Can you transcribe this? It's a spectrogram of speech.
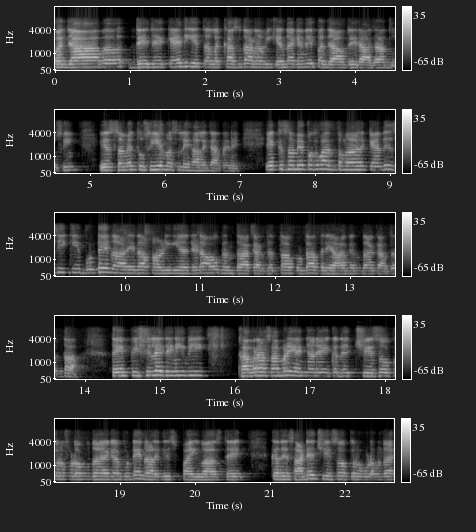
ਪੰਜਾਬ ਦੇ ਜੇ ਕਹਿ ਦਈਏ ਤਾਂ ਲੱਖਾ ਸੁਧਾਣਾ ਵੀ ਕਹਿੰਦਾ, ਕਹਿੰਦੇ ਪੰਜਾਬ ਦੇ ਰਾਜਾ ਤੁਸੀਂ, ਇਸ ਸਮੇਂ ਤੁਸੀਂ ਇਹ ਮਸਲੇ ਹੱਲ ਕਰਨੇ ਨੇ। ਇੱਕ ਸਮੇਂ ਭਗਵੰਤ ਮਾਨ ਕਹਿੰਦੇ ਸੀ ਕਿ ਬੁੱਢੇ ਨਾਲੇ ਦਾ ਪਾਣੀ ਆ, ਜਿਹੜਾ ਉਹ ਗੰਦਾ ਕਰ ਦਿੱਤਾ, ਬੁੱਢਾ ਦਰਿਆ ਗੰਦਾ ਕਰ ਦਿੱਤਾ। ਤੇ ਪਿਛਲੇ ਦਿਨੀ ਵੀ ਖਬਰਾਂ ਸਾਹਮਣੇ ਆਈਆਂ ਨੇ, ਕਦੇ 600 ਕਰੋੜ ਆਉਂਦਾ ਹੈਗਾ ਬੁੱਢੇ ਨਾਲੇ ਦੀ ਸਫ਼ਾਈ ਵਾਸਤੇ, ਕਦੇ 650 ਕਰੋੜ ਆਉਂਦਾ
